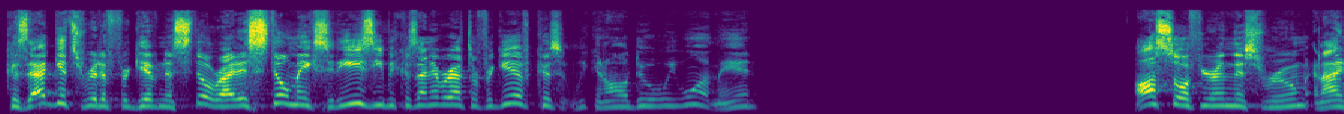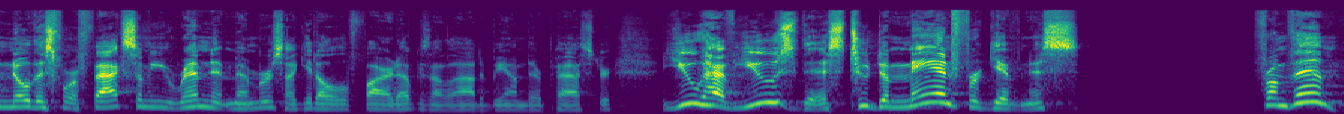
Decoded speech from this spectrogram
Because that gets rid of forgiveness still, right? It still makes it easy because I never have to forgive because we can all do what we want, man. Also, if you're in this room, and I know this for a fact, some of you remnant members, I get a little fired up because I'm allowed to be, I'm their pastor. You have used this to demand forgiveness from them.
